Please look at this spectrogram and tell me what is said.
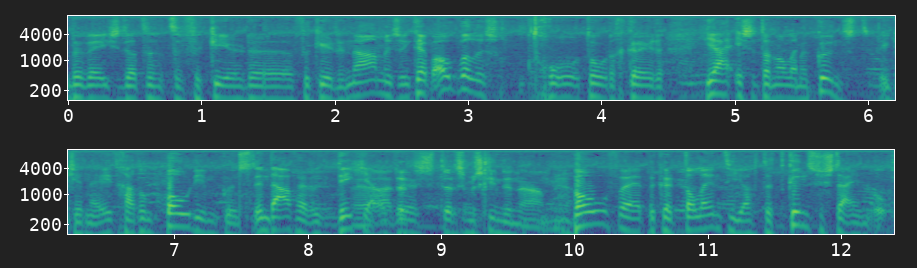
bewezen dat het de verkeerde, verkeerde naam is. Ik heb ook wel eens gehoord te horen gekregen, ja, is het dan alleen maar kunst? Ik zeg nee, het gaat om podiumkunst. En daarvoor heb ik dit jaar ja ook dat, weer- is, dat is misschien de naam. Ja, boven heb ik er talentenjacht het kunstenstein op,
